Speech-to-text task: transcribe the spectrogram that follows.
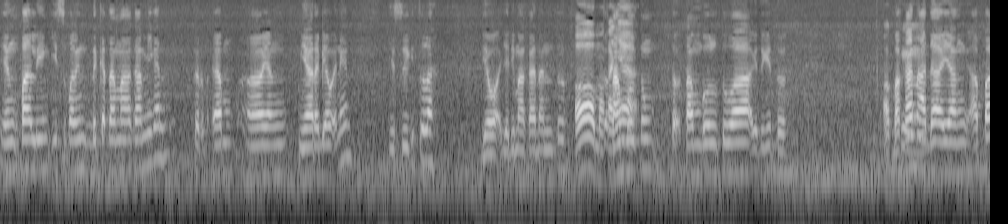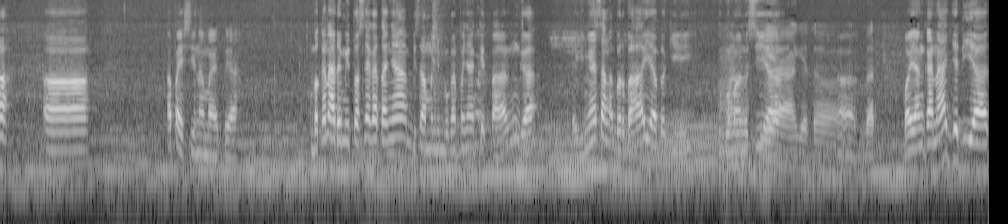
yang paling isu paling dekat sama kami kan ter- em, eh, yang miara biawak ini kan isu gitulah. Biawak jadi makanan tuh. Oh, makanya tambul tambul tua gitu-gitu. oke. Bahkan ada yang apa eh, apa sih nama itu ya? Bahkan ada mitosnya katanya bisa menyembuhkan penyakit, padahal enggak. Dagingnya sangat berbahaya bagi tubuh manusia. gitu. Heeh. Ber- Bayangkan aja dia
